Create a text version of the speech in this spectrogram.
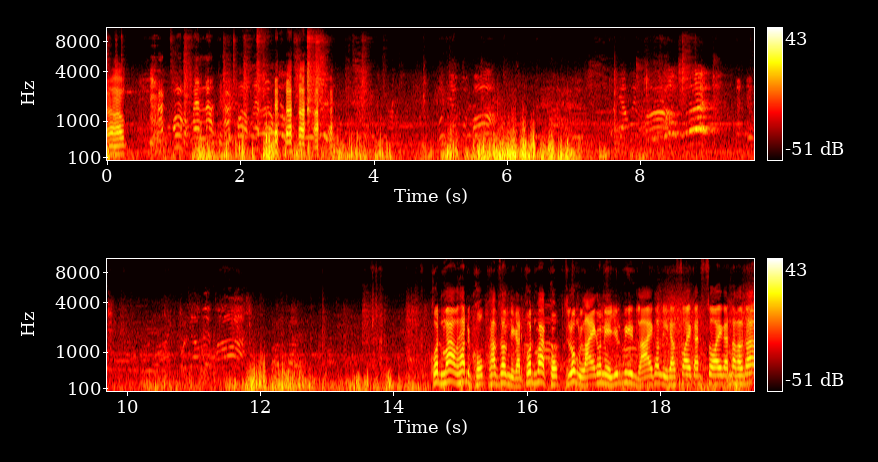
ครับหักข้อแม่นแล้วจะหักข้อแม่นแล้วคนมาว่าท่านครบครับส้มนี่กันคนมากครบลงหลายก็นี่ยุดมีหลายก็นี่ครับซอยกันซอยกันนะครับนะ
